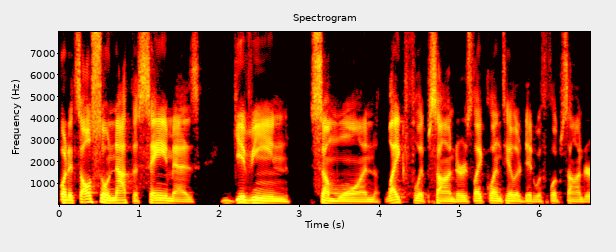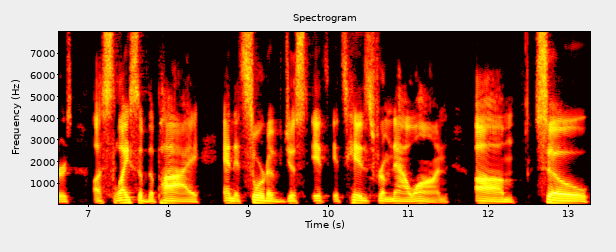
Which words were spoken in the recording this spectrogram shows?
but it's also not the same as giving someone like Flip Saunders, like Glenn Taylor did with Flip Saunders, a slice of the pie and it's sort of just it's it's his from now on. Um, so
